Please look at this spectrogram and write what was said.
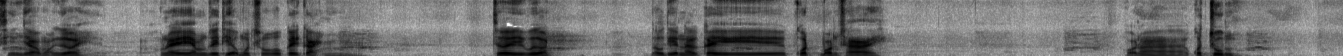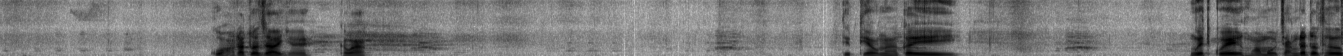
Xin chào mọi người. Hôm nay em giới thiệu một số cây cảnh chơi vườn. Đầu tiên là cây quất bonsai, Gọi là quất chum. Quả rất là dày nha các bác. Tiếp theo là cây Nguyệt quế, hoa màu trắng rất là thơm.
